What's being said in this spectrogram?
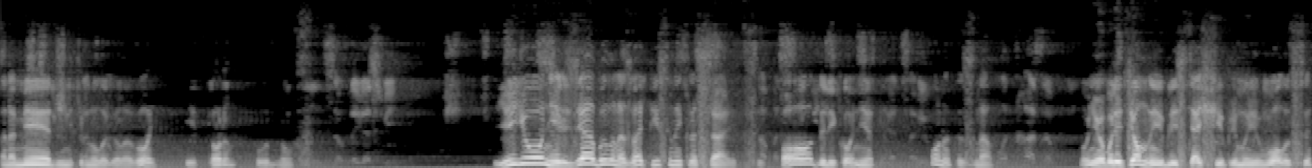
Она медленно кивнула головой, и Торрен улыбнулся. Ее нельзя было назвать писаной красавицей. О, далеко нет. Он это знал. У нее были темные блестящие прямые волосы,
